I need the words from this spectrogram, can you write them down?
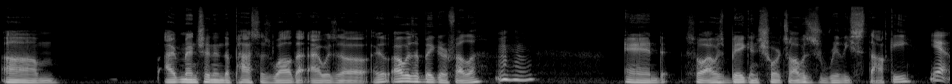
Um, I've mentioned in the past as well that I was a I, I was a bigger fella, and so I was big and short, so I was really stocky. Yeah.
